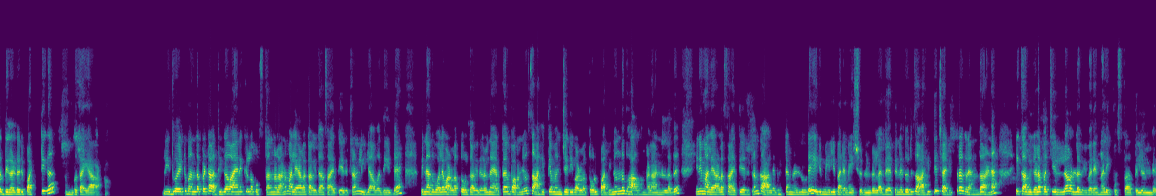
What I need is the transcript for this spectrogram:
കൃതികളുടെ ഒരു പട്ടിക നമുക്ക് തയ്യാറാക്കാം. ഇതുമായിട്ട് ബന്ധപ്പെട്ട അധിക വായനയ്ക്കുള്ള പുസ്തകങ്ങളാണ് മലയാള കവിതാ സാഹിത്യ ചരിത്രം ലീലാവതിയുടെ പിന്നെ അതുപോലെ വള്ളത്തോൾ കവിതകൾ. നേരത്തെ പറഞ്ഞു സാഹിത്യമഞ്ജരി വള്ളത്തോൾ പതിനൊന്ന് ഭാഗങ്ങളാണുള്ളത്. ഇനി മലയാള സാഹിത്യ ചരിത്രം കാലഘട്ടങ്ങളിലൂടെ എരുമേലി പരമേശ്വരനുണ്ട് അദ്ദേഹത്തിന്റെ ഇതൊരു സാഹിത്യ ചരിത്ര ഗ്രന്ഥമാണ്. ഈ കവികളെ പറ്റിയെല്ലാം ഉള്ള വിവരങ്ങൾ ഈ പുസ്തകത്തിലുണ്ട്.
